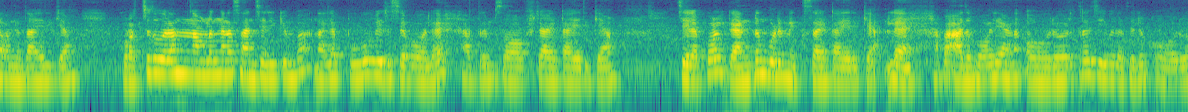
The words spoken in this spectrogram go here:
നിറഞ്ഞതായിരിക്കാം. കുറച്ച് ദൂരം നമ്മളിങ്ങനെ സഞ്ചരിക്കുമ്പോൾ നല്ല പൂ വിരിച്ച പോലെ അത്രയും സോഫ്റ്റ് ആയിട്ടായിരിക്കാം. ചിലപ്പോൾ രണ്ടും കൂടി മിക്സ് ആയിട്ടായിരിക്കാം അല്ലേ? അപ്പോൾ അതുപോലെയാണ് ഓരോരുത്തരുടെ ജീവിതത്തിലും ഓരോ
